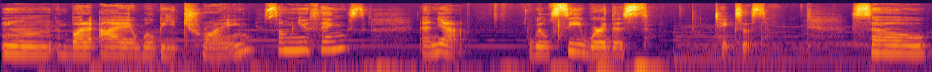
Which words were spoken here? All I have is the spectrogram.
mm, but I will be trying some new things. And yeah, we'll see where this takes us. So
